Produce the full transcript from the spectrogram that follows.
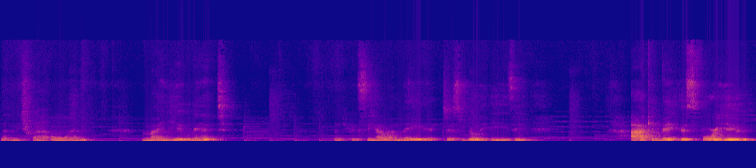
Let me try on my unit. And you can see how I made it, just really easy. I can make this for you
